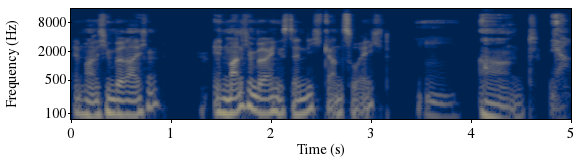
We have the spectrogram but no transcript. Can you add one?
in manchen Bereichen. In manchen Bereichen ist der nicht ganz so echt. Mhm. Und ja,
